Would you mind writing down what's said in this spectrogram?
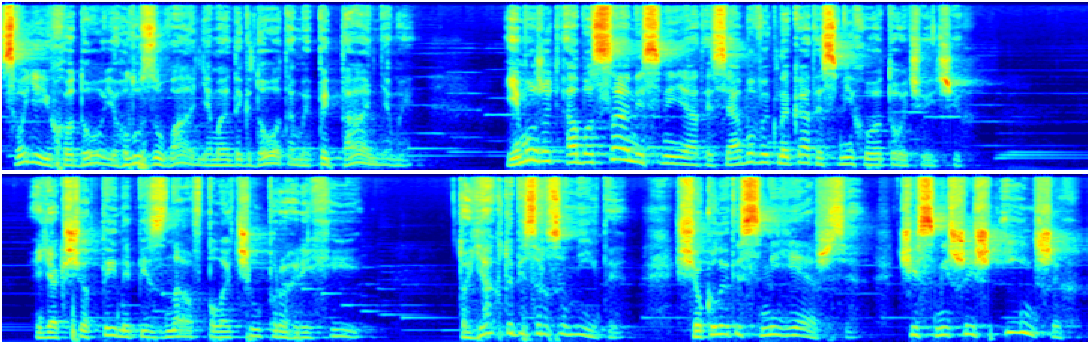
своєю ходою, глузуваннями, анекдотами, питаннями і можуть або самі сміятися, або викликати сміх у оточуючих. Якщо ти не пізнав плачу про гріхи, то як тобі зрозуміти, що коли ти смієшся чи смішиш інших,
